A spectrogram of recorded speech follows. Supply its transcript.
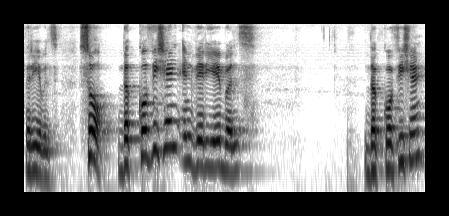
variables. So the coefficient and variables the coefficient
